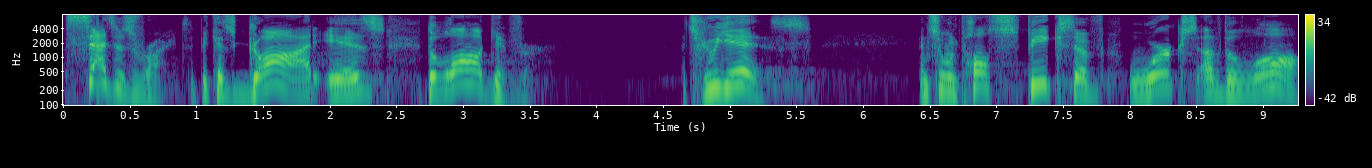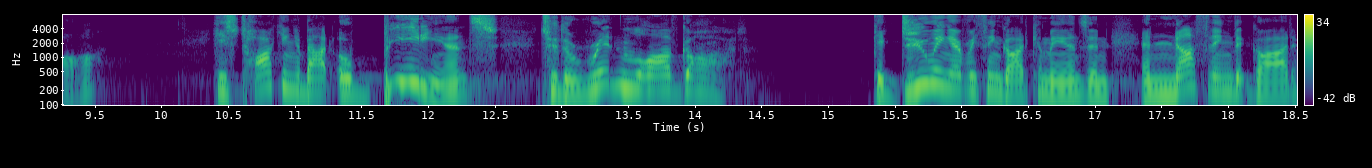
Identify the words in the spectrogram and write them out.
says is right, because God is the lawgiver. That's who He is. And so when Paul speaks of works of the law, he's talking about obedience to the written law of God. Okay, doing everything God commands and, and nothing that God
